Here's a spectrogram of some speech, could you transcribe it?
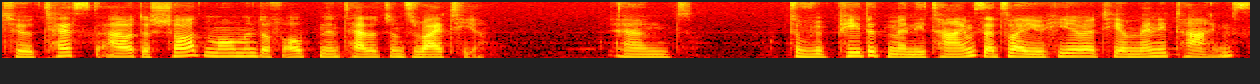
To test out a short moment of open intelligence right here. And to repeat it many times. That's why you hear it here many times,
